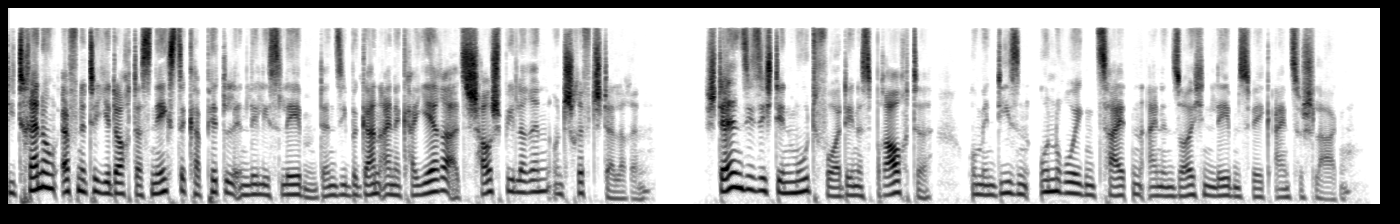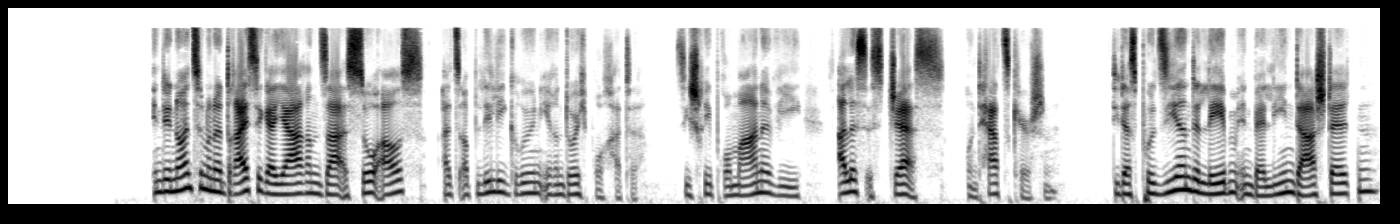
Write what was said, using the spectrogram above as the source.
Die Trennung öffnete jedoch das nächste Kapitel in Lillys Leben, denn sie begann eine Karriere als Schauspielerin und Schriftstellerin. Stellen Sie sich den Mut vor, den es brauchte, um in diesen unruhigen Zeiten einen solchen Lebensweg einzuschlagen. In den 1930er Jahren sah es so aus, als ob Lilly Grün ihren Durchbruch hatte. Sie schrieb Romane wie Alles ist Jazz und Herzkirschen die das pulsierende Leben in Berlin darstellten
